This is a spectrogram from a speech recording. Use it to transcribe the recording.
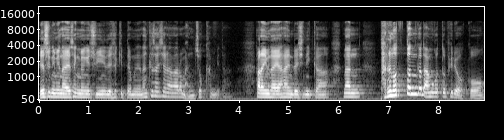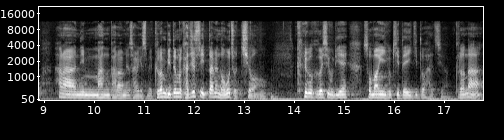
예수님이 나의 생명의 주인이 되셨기 때문에 난 그 사실 하나로 만족합니다. 하나님이 나의 하나님 되시니까 난 다른 어떤 것 아무것도 필요 없고 하나님만 바라며 살겠습니다. 그런 믿음을 가질 수 있다면 너무 좋죠. 그리고 그것이 우리의 소망이고 기대이기도 하죠. 그러나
